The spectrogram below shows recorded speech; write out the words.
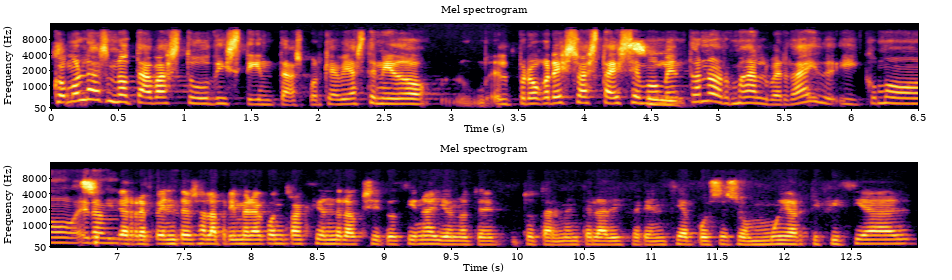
¿Cómo las notabas tú distintas? Porque habías tenido el progreso hasta ese momento normal, ¿verdad? ¿Y, cómo eran? de repente, o sea, la primera contracción de la oxitocina, yo noté totalmente la diferencia, pues eso, muy artificial,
